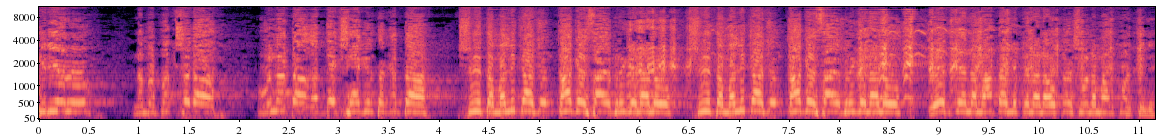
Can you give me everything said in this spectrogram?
ಹಿರಿಯರು, ನಮ್ಮ ಪಕ್ಷದ ಉನ್ನತ ಅಧ್ಯಕ್ಷರಾಗಿರ್ತಕ್ಕಂಥ ಶ್ರೀಯುತ ಮಲ್ಲಿಕಾರ್ಜುನ್ ಖಾಗೆ ಸಾಹೇಬರಿಗೆ ನಾನು, ಶ್ರೀಯುತ ಮಲ್ಲಿಕಾರ್ಜುನ್ ಖಾಗೆ ಸಾಹೇಬರಿಗೆ ನಾನು ವೇದಿಕೆಯನ್ನ ಮಾತಾಡಲಿಕ್ಕೆ ನಾನು ಅವಕಾಶವನ್ನು ಮಾಡಿಕೊಳ್ತೀನಿ.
